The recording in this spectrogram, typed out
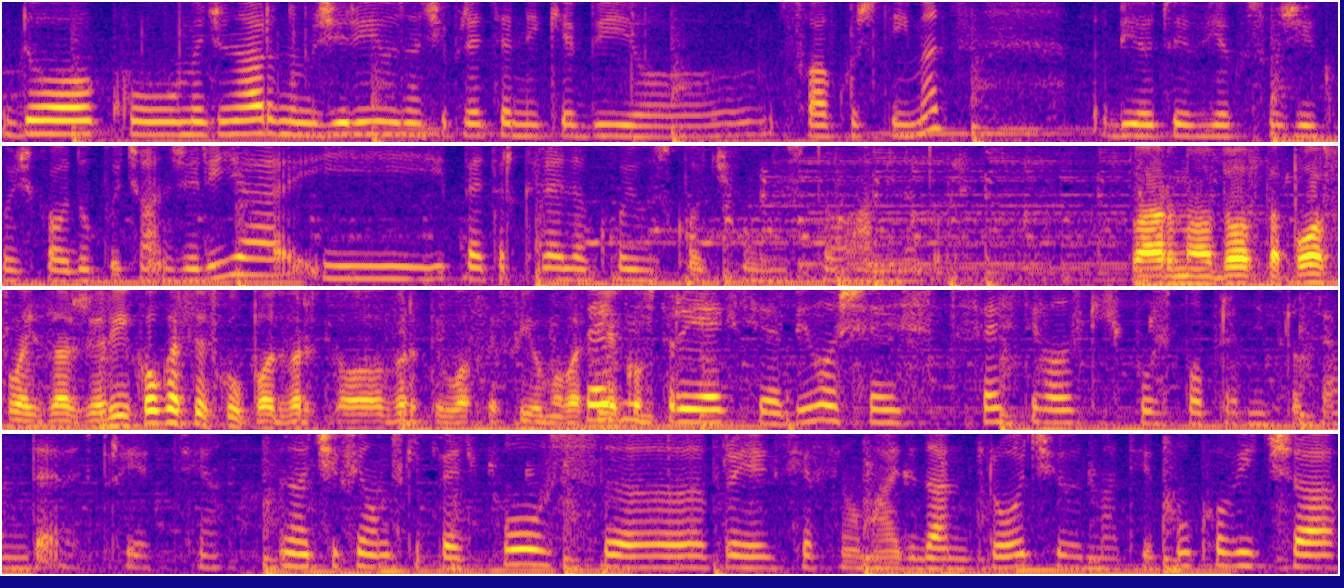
Dok u međunarodnom žiriju, znači predsjednik je bio Slavko Štimac, bio je tu i Vjekoslav Živković kao dupli član žirija i Petar Krelja koji je uskočio umjesto Amina Dore. Stvarno dosta posla i za žiri. Koga se skupo odvrt- vrtilo se filmova tijekom 15 projekcija je bilo, šest festivalskih plus popratni program, devet projekcija. Znači filmski 5 plus, e, projekcija filma Ajde dan proći od Matije Kukovića.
